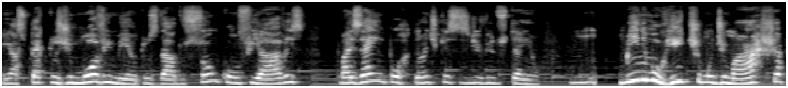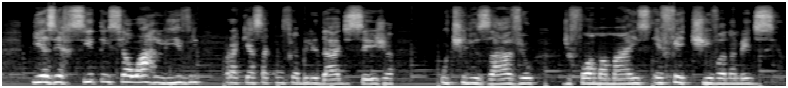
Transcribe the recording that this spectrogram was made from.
em aspectos de movimento, os dados são confiáveis, mas é importante que esses indivíduos tenham um mínimo ritmo de marcha e exercitem-se ao ar livre para que essa confiabilidade seja utilizável de forma mais efetiva na medicina.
